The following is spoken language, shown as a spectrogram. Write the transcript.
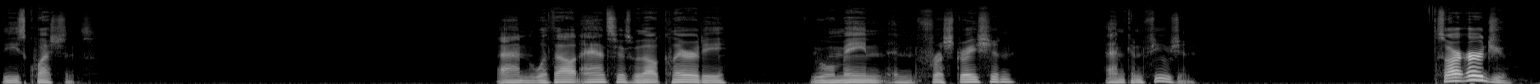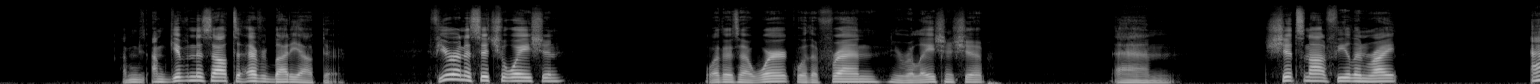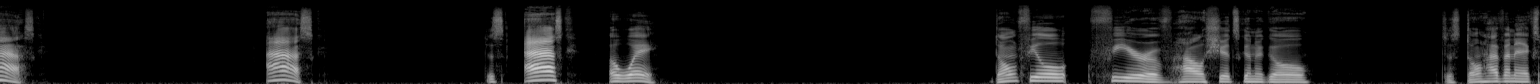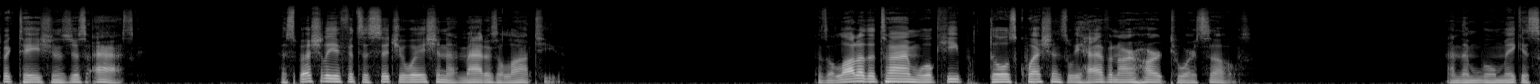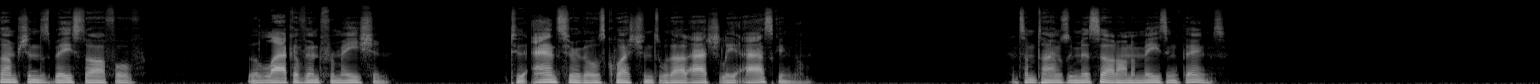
these questions. And without answers, without clarity, you remain in frustration and confusion. So I urge you, I'm, I'm giving this out to everybody out there. If you're in a situation, whether it's at work, with a friend, your relationship, and shit's not feeling right, ask. Ask. Just ask away. Don't feel fear of how shit's going to go. Just don't have any expectations. Just ask. Especially if it's a situation that matters a lot to you. Because a lot of the time, we'll keep those questions we have in our heart to ourselves. And then we'll make assumptions based off of the lack of information to answer those questions without actually asking them. And sometimes we miss out on amazing things.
